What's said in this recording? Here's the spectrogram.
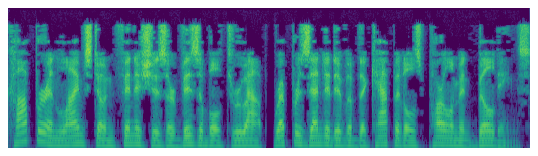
Copper and limestone finishes are visible throughout, representative of the capital's parliament buildings.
